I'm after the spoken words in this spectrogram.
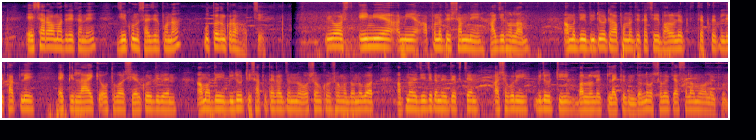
এছাড়াও আমাদের এখানে যে কোনো সাইজের পোনা উৎপাদন করা হচ্ছে। এই নিয়ে আমি আপনাদের সামনে হাজির হলাম। আমাদের ভিডিওটা আপনাদের কাছে ভালো লেগে থাকলে একটি লাইক অথবা শেয়ার করে দিবেন। আমাদের ভিডিওটি সাথে থাকার জন্য অসংখ্য অসংখ্য ধন্যবাদ। আপনারা যে যেখান থেকে দেখছেন, আশা করি ভিডিওটি ভালো লাগলে লাইক দিন ধন্যবাদ সবাইকে। আসসালামু আলাইকুম।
